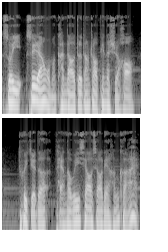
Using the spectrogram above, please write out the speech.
所以，虽然我们看到这张照片的时候，会觉得太阳的微笑小脸很可爱，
